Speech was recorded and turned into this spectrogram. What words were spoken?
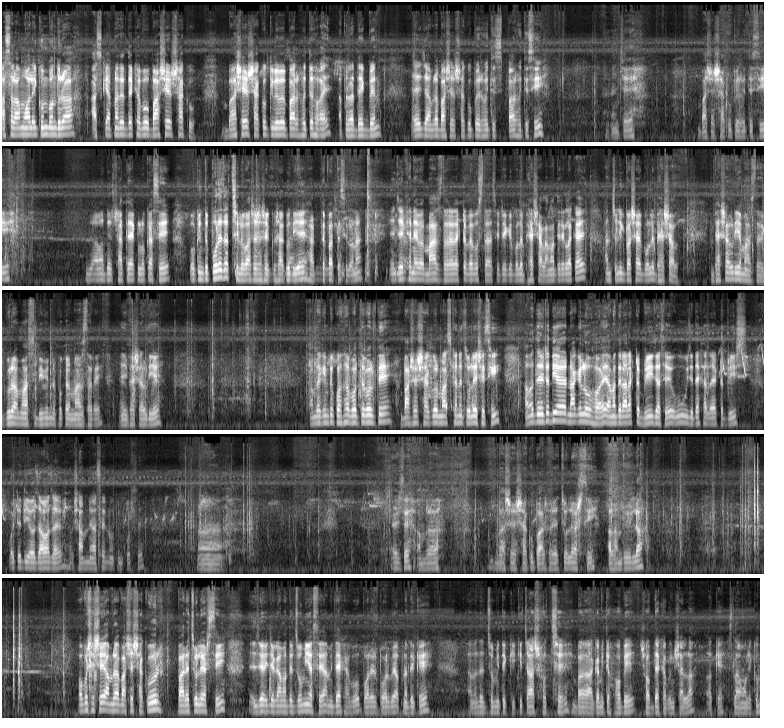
আসসালামু আলাইকুম বন্ধুরা, আজকে আপনাদের দেখাবো বাঁশের সাঁকু। বাঁশের সাঁকু কীভাবে পার হতে হয়, আপনারা দেখবেন। এই যে আমরা বাঁশের সাঁকু পের হইতে পার হইতেছি। যে বাঁশের সাঁকু পের হইতেছি। যে আমাদের সাথে এক লোক আছে, ও কিন্তু পড়ে যাচ্ছিল বাঁশের সাঁকু- দিয়ে, হাঁটতে পারতেছিল না। এই যে এখানে এবার মাছ ধরার একটা ব্যবস্থা আছে, এটাকে বলে ভেসাল। আমাদের এলাকায় আঞ্চলিক ভাষায় বলে ভেসাল। ভেসাল দিয়ে মাছ ধরে, গুড়া মাছ, বিভিন্ন প্রকার মাছ ধরে এই ভেসাল দিয়ে। আমরা কিন্তু কথা বলতে বলতে বাঁশের সাগর মাঝখানে চলে এসেছি। আমাদের এটা দিয়ে না গেলেও হয়, আমাদের আর একটা ব্রিজ আছে, উ যে দেখা যায় একটা ব্রিজ ওইটা দিয়েও যাওয়া যায় সামনে আছে, নতুন করছে। এই যে আমরা বাসের সাঁকু পার হয়ে চলে আসছি, আলহামদুলিল্লাহ। অবশেষে আমরা বাসের সাকুর পারে চলে আসছি। এই যে, এই জায়গায় আমাদের জমি আছে, আমি দেখাবো পরের পর্বে আপনাদেরকে আমাদের জমিতে কি কি চাষ হচ্ছে বা আগামীতে হবে, সব দেখাবো ইনশাল্লাহ ওকে, আসসালামু আলাইকুম।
